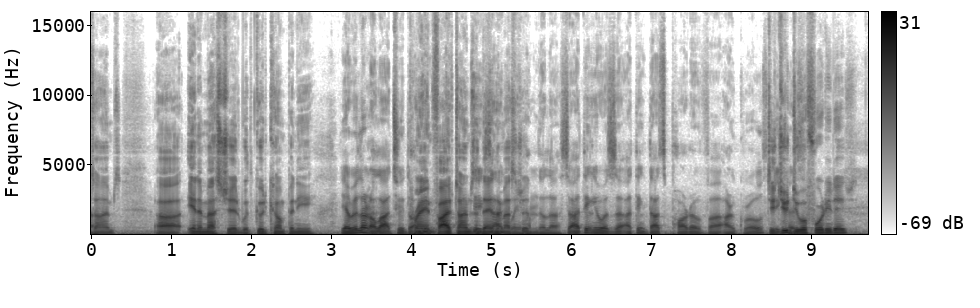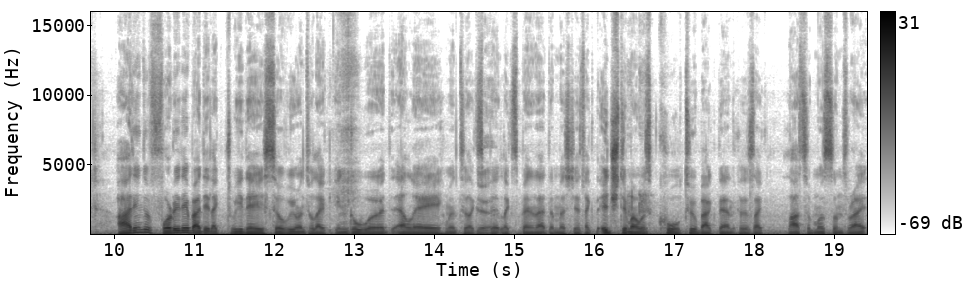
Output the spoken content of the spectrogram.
sometimes uh, in a masjid with good company, yeah, we learned a lot too. though. I praying mean, five times a day in the exactly, masjid. alhamdulillah. So I think it was, uh, I think that's part of uh, our growth. Did you do a 40 days? I didn't do 40 day, but I did like three days. So we went to like Inglewood, LA, went to like Yeah. sp- like spend at the masjid. Like the Ijtima was cool too back then because it's like lots of Muslims, right?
